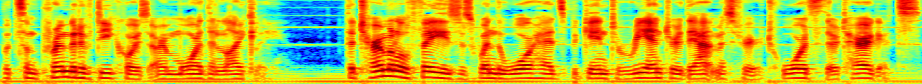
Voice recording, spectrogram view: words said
but some primitive decoys are more than likely. The terminal phase is when the warheads begin to re enter the atmosphere towards their targets.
